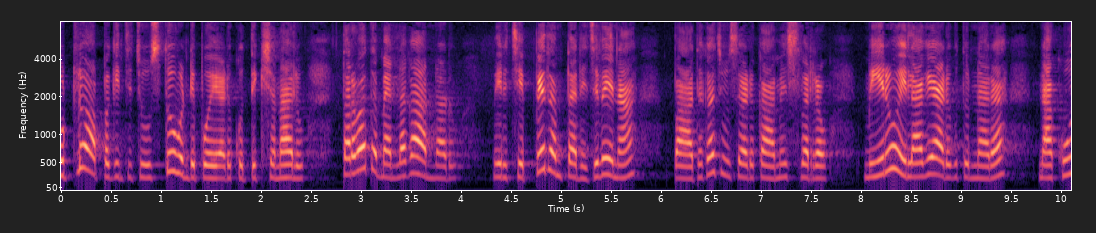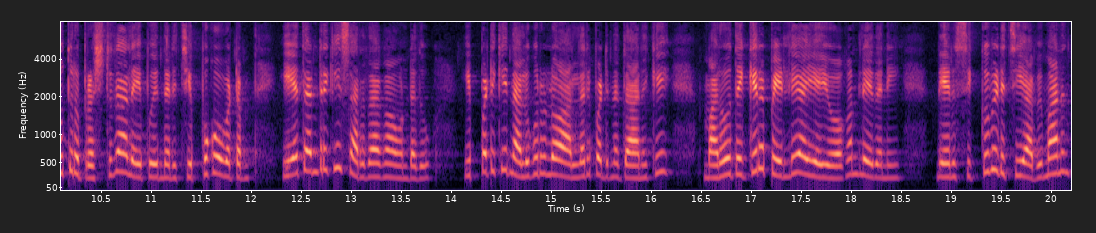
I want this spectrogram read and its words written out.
గుట్లో అప్పగించి చూస్తూ ఉండిపోయాడు కొద్ది క్షణాలు. తర్వాత మెల్లగా అన్నాడు మీరు చెప్పేదంతా నిజమేనా? బాధగా చూశాడు కామేశ్వరరావు. మీరు ఇలాగే అడుగుతున్నారా? నా కూతురు భ్రష్టులా లేపోయిందని చెప్పుకోవటం ఏ తండ్రికి సరదాగా ఉండదు. ఇప్పటికీ నలుగురిలో అల్లరిపడిన దానికి మరో దగ్గర పెళ్ళి అయ్యే యోగం లేదని నేను సిగ్గు విడిచి అభిమానం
